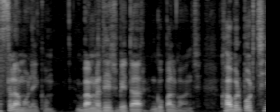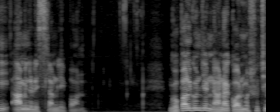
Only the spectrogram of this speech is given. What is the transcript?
আসসালামু আলাইকুম। বাংলাদেশ বেতার, গোপালগঞ্জ। খবর পড়ছি আমিনুল ইসলাম লিপন। গোপালগঞ্জের নানা কর্মসূচি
